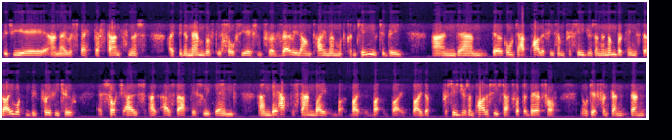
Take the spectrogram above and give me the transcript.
the GAA and I respect their stance on it. I've been a member of the association for a very long time and would continue to be. and um, they're going to have policies and procedures and a number of things that I wouldn't be privy to, as such as as, as that this weekend. And they have to stand by by, by by by the procedures and policies. That's what they're there for. No different than than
